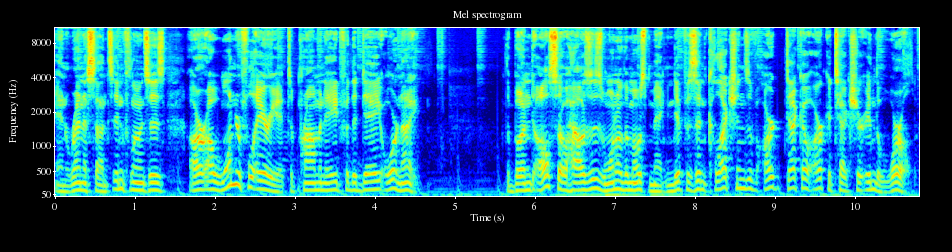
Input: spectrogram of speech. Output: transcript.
and Renaissance influences, are a wonderful area to promenade for the day or night. The Bund also houses one of the most magnificent collections of Art Deco architecture in the world.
